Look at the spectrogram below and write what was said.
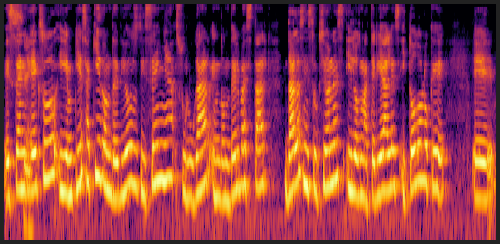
está en Éxodo y empieza aquí donde Dios diseña su lugar en donde Él va a estar, da las instrucciones y los materiales y todo lo que eh,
